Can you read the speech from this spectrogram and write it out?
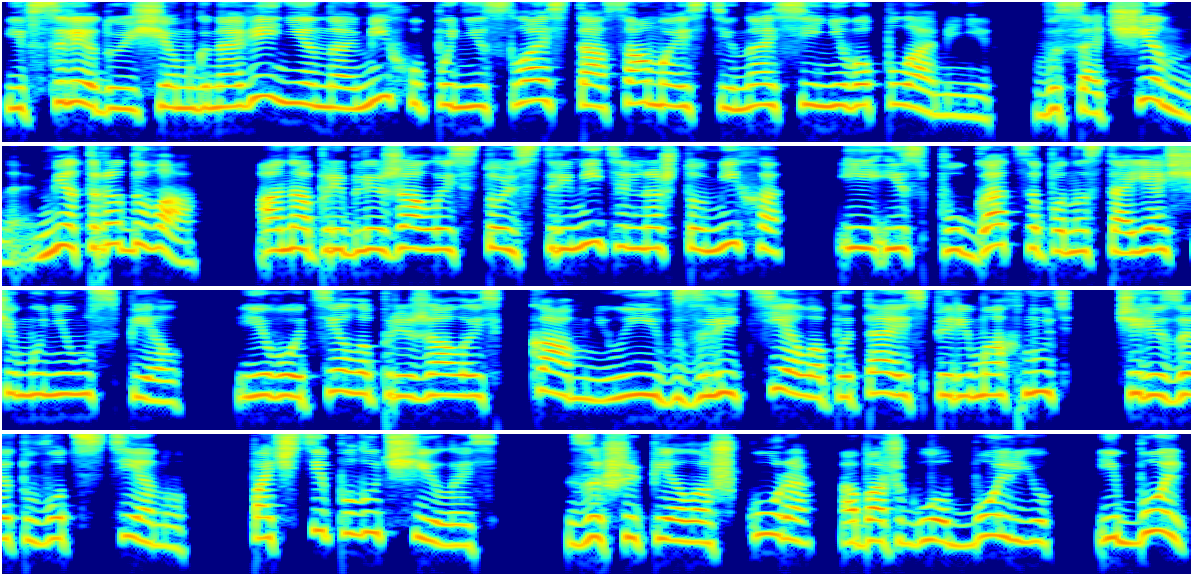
И в следующее мгновение на Миху понеслась та самая стена синего пламени, высоченная, метра два. Она приближалась столь стремительно, что Миха и испугаться по-настоящему не успел. Его тело прижалось к камню и взлетело, пытаясь перемахнуть через эту вот стену. Почти получилось. Зашипела шкура, обожгло болью, и боль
